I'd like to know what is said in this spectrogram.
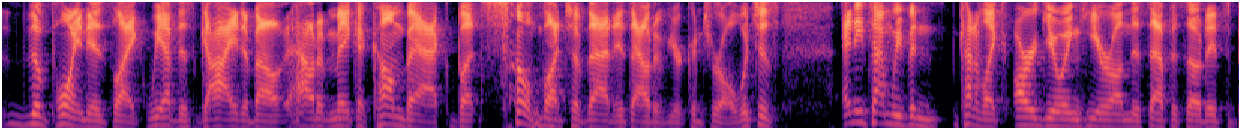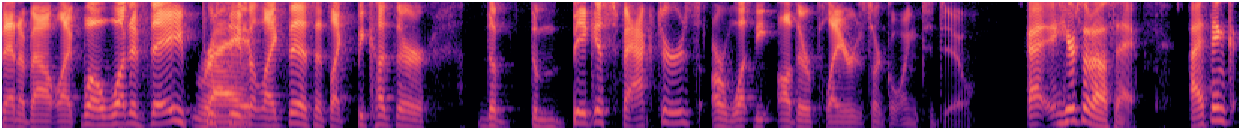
the point is like we have this guide about how to make a comeback, but so much of that is out of your control, which is anytime we've been kind of like arguing here on this episode, it's been about like, well, what if they perceive Right. it like this? It's like because they're the the biggest factors are what the other players are going to do. Uh, here's what I'll say. I think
